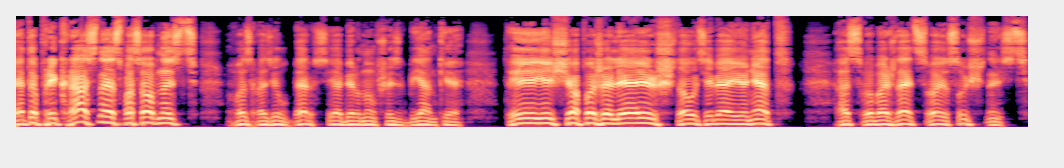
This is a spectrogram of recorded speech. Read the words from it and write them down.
Это прекрасная способность», — возразил Берси, обернувшись к Бьянке. «Ты еще пожалеешь, что у тебя ее нет» освобождать свою сущность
